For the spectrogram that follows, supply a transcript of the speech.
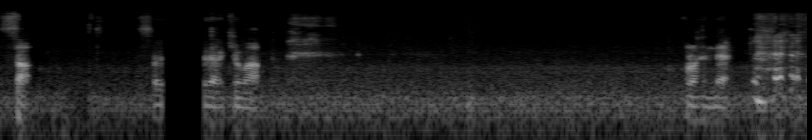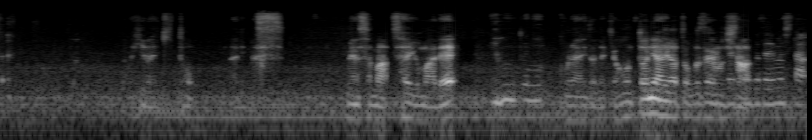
さあそれでは今日は。この辺で。お開きとなります。皆様最後まで本当に。ご覧いただき本当にありがとうございました。ありがとうございました。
